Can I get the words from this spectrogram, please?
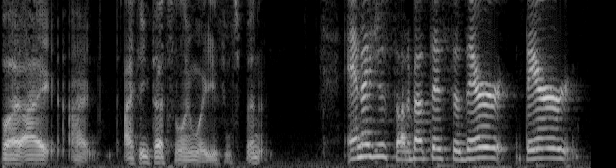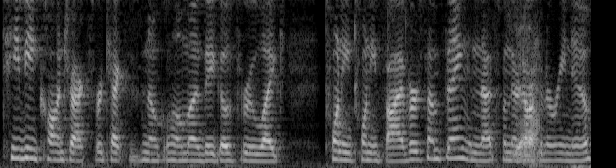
But I, I, I think that's the only way you can spin it. And I just thought about this. So their their TV contracts for Texas and Oklahoma, they go through like 2025 or something, and that's when they're Yeah. not going to renew.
